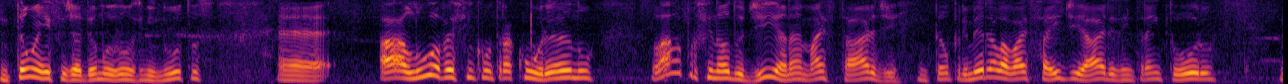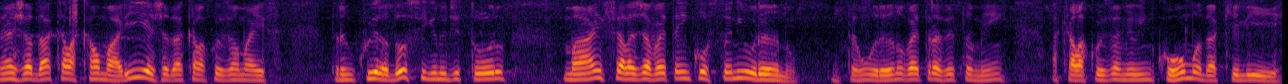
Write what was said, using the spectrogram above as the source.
Então é isso, já demos 11 minutos. É, a Lua vai se encontrar com Urano lá para o final do dia, né, mais tarde. Então, primeiro ela vai sair de Ares, entrar em Touro, né, já dá aquela calmaria, já dá aquela coisa mais tranquila do signo de Touro, mas ela já vai estar encostando em Urano. Então, Urano vai trazer também aquela coisa meio incômoda, aquele,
